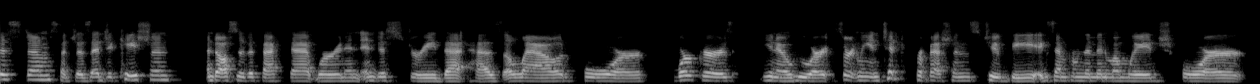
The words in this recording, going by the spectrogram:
system such as education, and also the fact that we're in an industry that has allowed for workers, you know, who are certainly in tipped professions to be exempt from the minimum wage for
